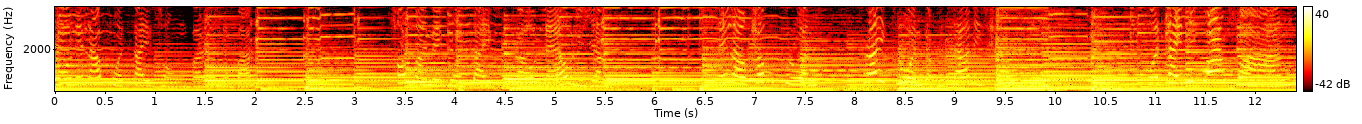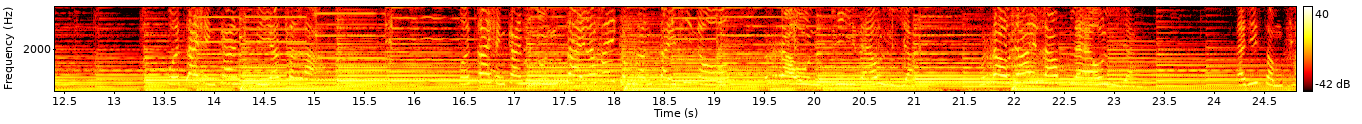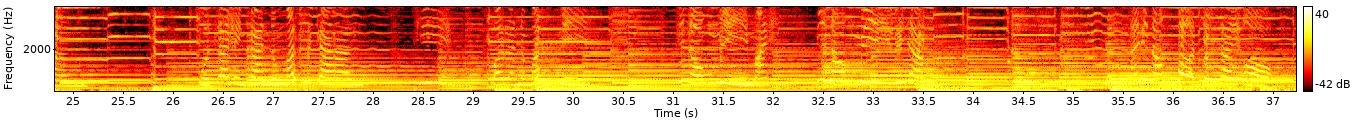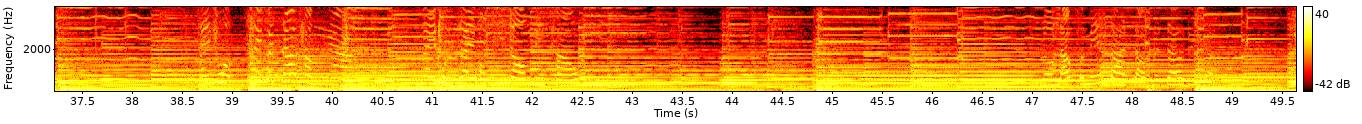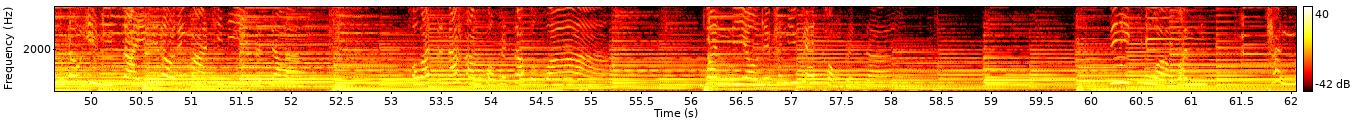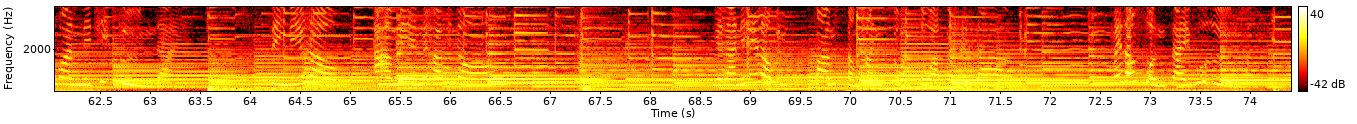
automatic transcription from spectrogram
เราได้รับหัวใจของบารานบัส เข้ามาในหัวใจของเราแล้วหรือยัง ให้เราข้ามครวญใคร่ครวญกับพระเจ้าในเช้า แห่งการหนุนใจและให้กำลังใจพี่น้อง เรามีแล้วหรือยัง เราได้รับแล้วหรือยัง และที่สำคัญ หัวใจแห่งการนมัสการที่บารนมัสมี พี่น้องมีไหม พี่น้องมีหรือยัง ความสัมพันธ์ส่วนตัวกับพระเจ้า ไม่ต้องสนใจผู้อื่นค่ะ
